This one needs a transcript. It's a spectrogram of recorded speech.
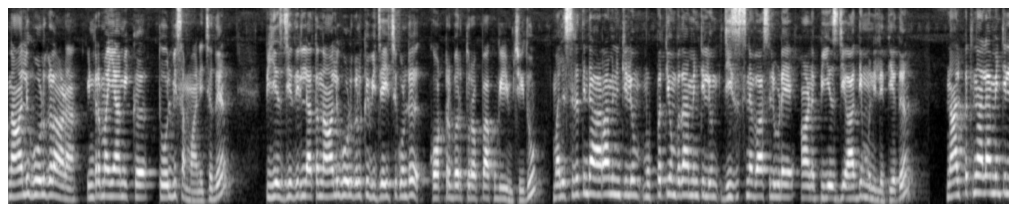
നാല് ഗോളുകളാണ് ഇന്റർമയാമിക്ക് തോൽവി സമ്മാനിച്ചത്. പി എസ് ജി എതിരില്ലാത്ത നാല് ഗോളുകൾക്ക് വിജയിച്ചുകൊണ്ട് ക്വാർട്ടർ ബെർത്ത് ഉറപ്പാക്കുകയും ചെയ്തു. മത്സരത്തിന്റെ ആറാം മിനിറ്റിലും മുപ്പത്തിയൊമ്പതാം മിനിറ്റിലും ജീസസ് നവാസിലൂടെ ആണ് പി എസ് ജി ആദ്യം മുന്നിലെത്തിയത്. നാൽപ്പത്തിനാലാം മിനിറ്റിൽ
